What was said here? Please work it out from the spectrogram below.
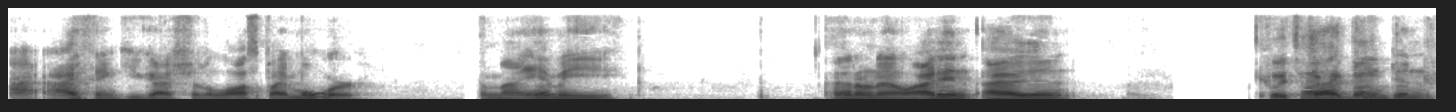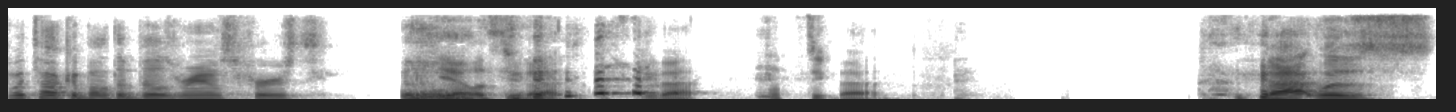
I, I think you guys should have lost by more. And Miami. I don't know. I didn't. I didn't. Can we talk about Can we talk about the Bills Rams first? Yeah, let's do that. Let's do that. Let's do that. That was.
